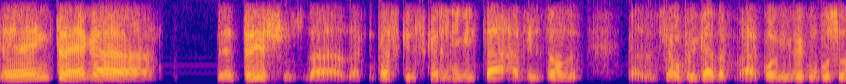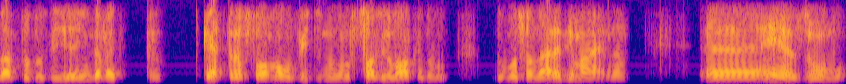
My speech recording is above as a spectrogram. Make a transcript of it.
é, entrega é, trechos da, da conversa que eles querem limitar a visão do, você é obrigado a, conviver com o Bolsonaro todo dia, ainda vai quer transformar o vídeo num solilóquio do, do Bolsonaro é demais, né? É, em resumo,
